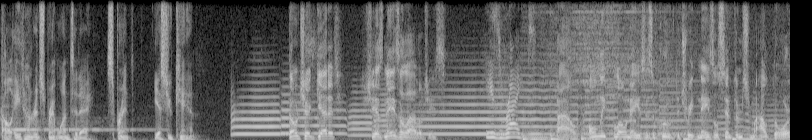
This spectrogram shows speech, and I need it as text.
Call 800 Sprint 1 today. Sprint. Yes, you can. Don't you get it? She has nasal allergies. He's right. Pal, only Flonase is approved to treat nasal symptoms from outdoor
